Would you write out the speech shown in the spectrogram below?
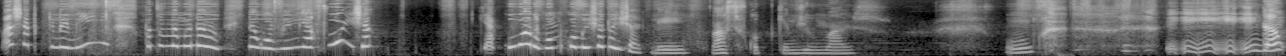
Mas é pequenininha. Pra todo mundo não ouvir minha fuja. E agora vamos começar do janeiro. Nossa, ficou pequeno demais. Um. Então,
